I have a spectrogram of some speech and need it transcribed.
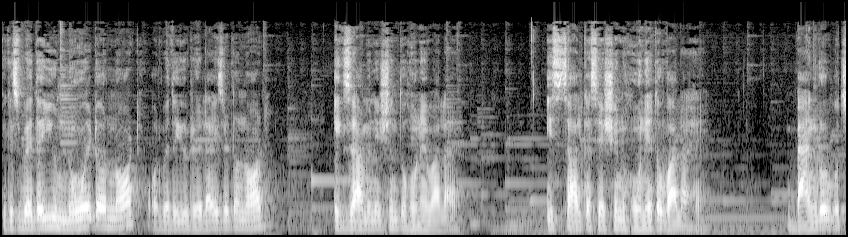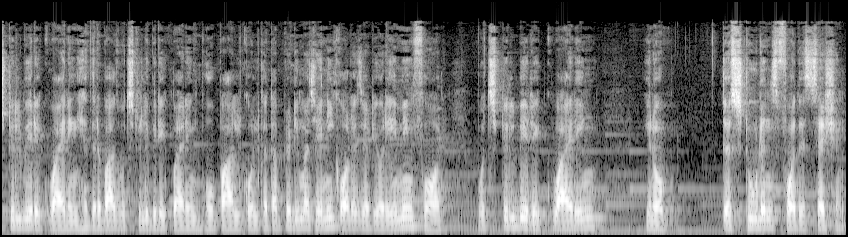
because whether you know it or not or whether you realise it or not examination तो होने वाला है। इस साल का सेशन होने तो वाला है। Bangalore would still be requiring, Hyderabad would still be requiring, Bhopal, Kolkata, pretty much any college that you're aiming for would still be requiring, you know, the students for this session.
